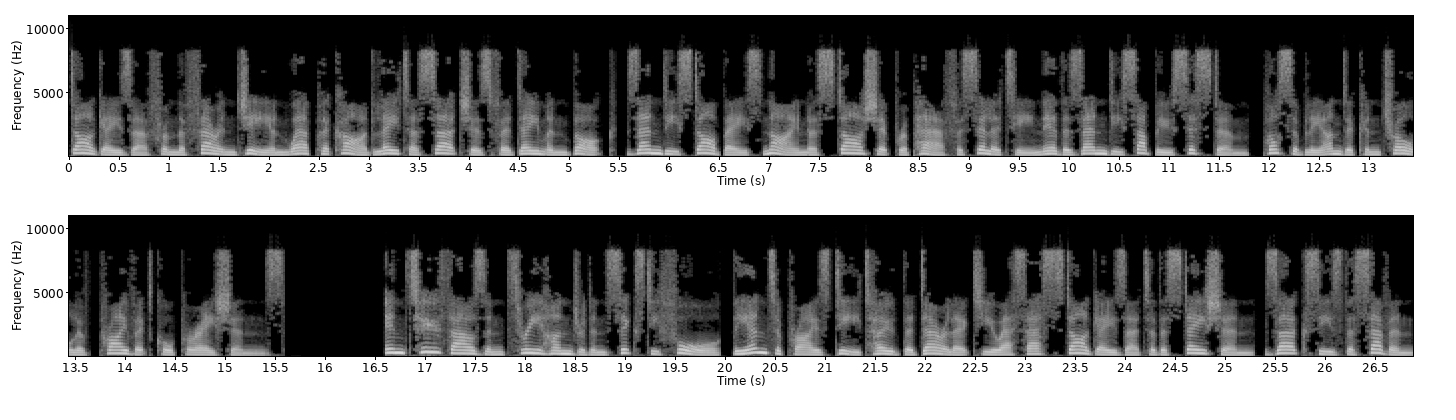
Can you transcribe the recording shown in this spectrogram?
Stargazer from the Ferengi and where Picard later searches for DaiMon Bok, Xendi Starbase 9 a starship repair facility near the Xendi Sabu system, possibly under control of private corporations. In 2364, the Enterprise D towed the derelict USS Stargazer to the station. Xerxes VII,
